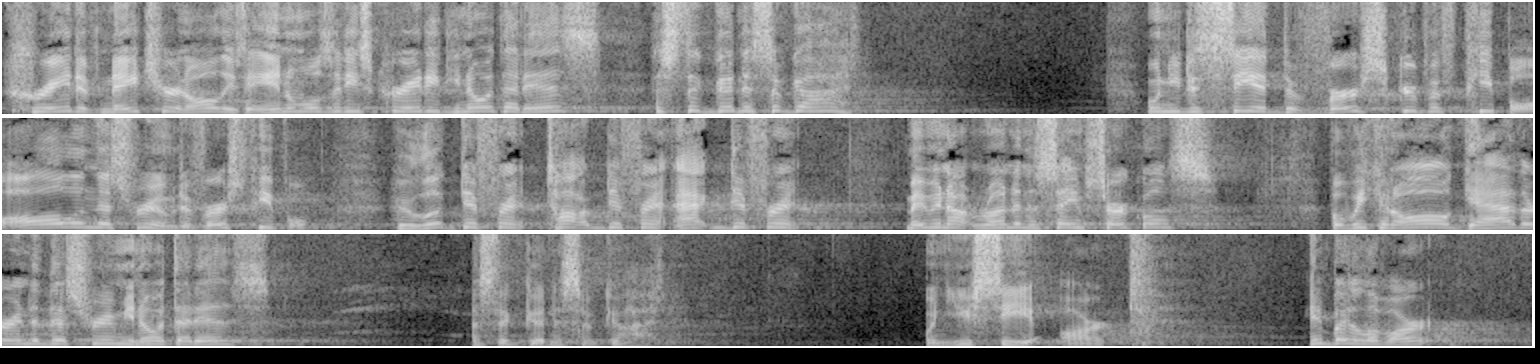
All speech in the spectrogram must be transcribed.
creative nature and all these animals that He's created. You know what that is? That's the goodness of God. When you just see a diverse group of people, all in this room, diverse people who look different, talk different, act different, maybe not run in the same circles, but we can all gather into this room. You know what that is? That's the goodness of God. When you see art, anybody love art?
